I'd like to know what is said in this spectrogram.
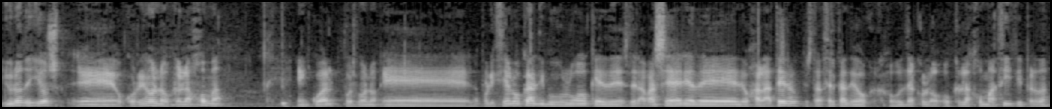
Y uno de ellos eh, ocurrió en Oklahoma, en cual, pues bueno, eh, la policía local divulgó que desde la base aérea de, Ojalatero, que está cerca de Oklahoma City, perdón,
